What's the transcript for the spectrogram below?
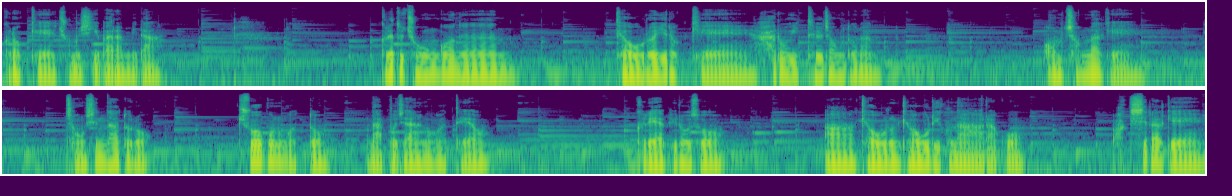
그렇게 주무시기 바랍니다. 그래도 좋은 거는 겨울에 이렇게 하루 이틀 정도는 엄청나게 정신나도록 추워보는 것도 나쁘지 않은 것 같아요. 그래야 비로소 아, 겨울은 겨울이구나 라고 확실하게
